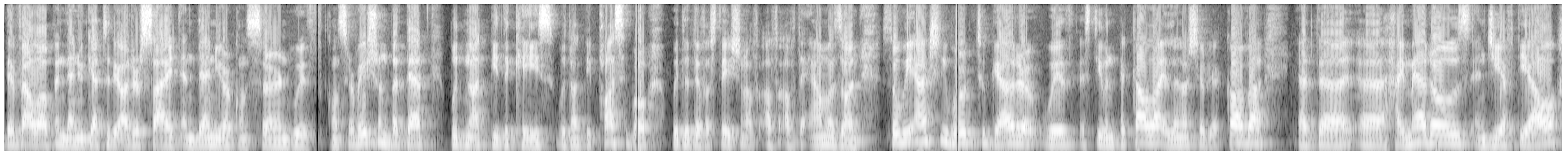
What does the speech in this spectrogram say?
develop and then you get to the other side and then you're concerned with conservation but that would not be the case would not be possible with the devastation of, of, of the amazon. So we actually worked together with Stephen Pacala elena Shevliakova at uh, uh, high meadows and gfdl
